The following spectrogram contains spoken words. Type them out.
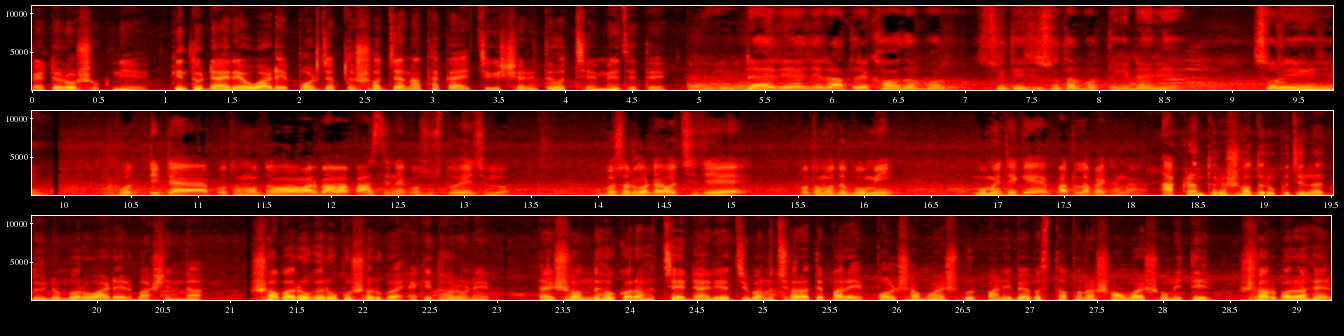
পেটের অসুখ নিয়ে। কিন্তু ডায়রিয়া ওয়ার্ডে পর্যাপ্ত শয্যা না থাকায় চিকিৎসা নিতে হচ্ছে মেঝেতে। ডায়রিয়া যে রাত্রে খাওয়া দাওয়ার পর শুইতেছি শুতার পর থেকে ডায়রিয়া শুরু হয়ে গেছে। ভর্তিটা প্রথমত আমার বাবা পাঁচ দিন আগে অসুস্থ হয়েছিল। উপসর্গটা হচ্ছে যে প্রথমত বমি বমি থেকে পাতলা পায়খানা। আক্রান্তরা সদর উপজেলার দুই নম্বর ওয়ার্ডের বাসিন্দা। সবার রোগের উপসর্গ একই ধরনের। তাই সন্দেহ করা হচ্ছে ডায়রিয়ার জীবাণু ছড়াতে পারে পলসা মহেশপুর পানি ব্যবস্থাপনা সমবায় সমিতির সরবরাহের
